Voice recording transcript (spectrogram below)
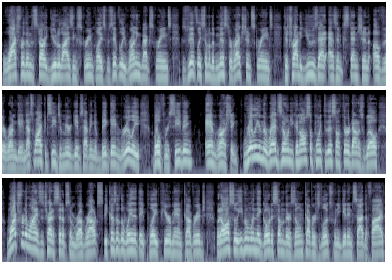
watch for them to start utilizing screenplays, specifically running back screens, specifically some of the misdirection screens, to try to use that as an extension of their run game. That's why I could see Jahmyr Gibbs having a big game, really both receiving and rushing. Really, in the red zone, you can also point to this on third down as well. Watch for the Lions to try to set up some rub routes because of the way that they play pure man coverage, but also even when they go to some of their zone coverage looks when you get inside the five,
